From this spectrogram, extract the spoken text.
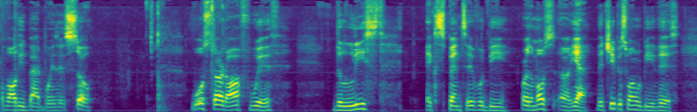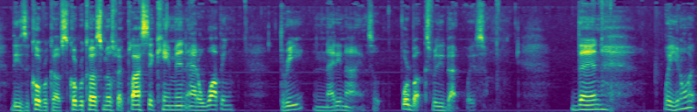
of all these bad boys is. So we'll start off with the least expensive would be, or the most, uh, yeah, the cheapest one would be this. These Cobra Cuffs. Cobra Cuffs mil spec plastic came in at a whopping three ninety nine. So four bucks for these bad boys. Then, wait, you know what?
